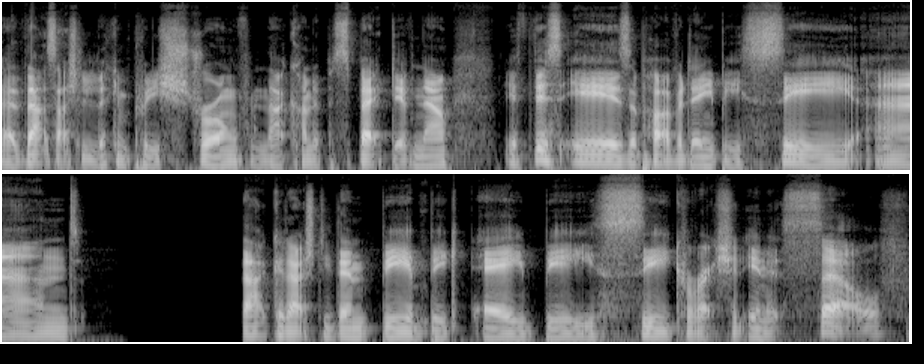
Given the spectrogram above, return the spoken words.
Uh, that's actually looking pretty strong from that kind of perspective. Now, if this is a part of an ABC and that could actually then be a big ABC correction in itself,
